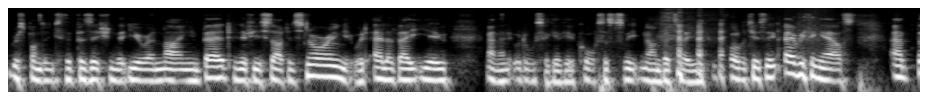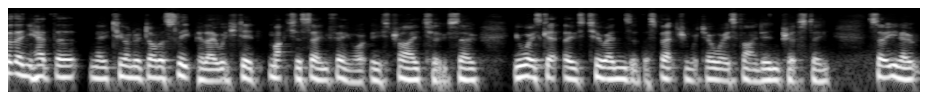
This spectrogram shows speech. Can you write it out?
responding to the position that you were lying in bed. And if you started snoring, it would elevate you, and then it would also give you, of course, a sleep number, tell you quality of sleep, everything else. Um, but then you had the you know two hundred dollar sleep pillow, which did much the same thing, or at least tried to. So you always get those two ends of the spectrum, which I always find interesting. So you know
